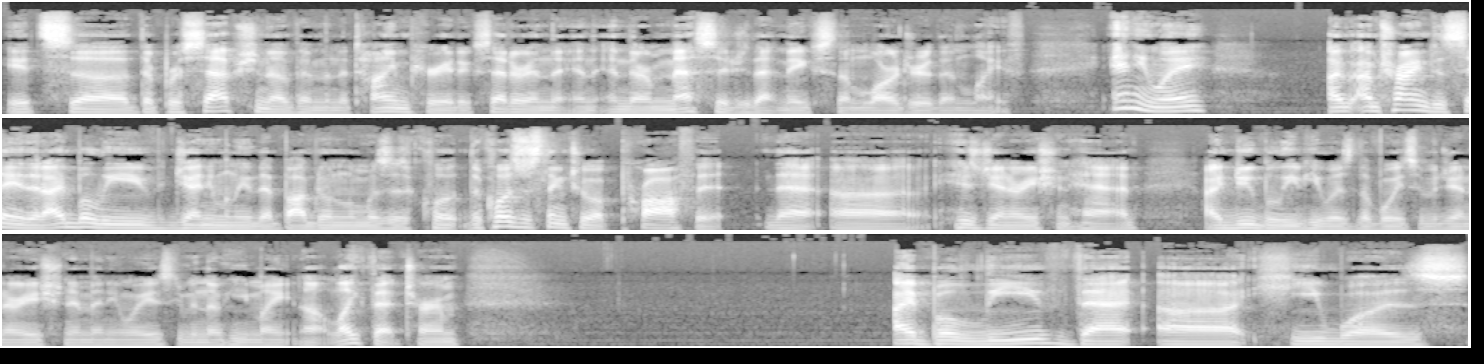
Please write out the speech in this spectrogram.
It's uh, the perception of him and the time period, etc., and, the, and, and their message that makes them larger than life. Anyway, I'm, I'm trying to say that I believe genuinely that Bob Dylan was clo- the closest thing to a prophet that uh, his generation had. I do believe he was the voice of a generation in many ways, even though he might not like that term. I believe that uh, he was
